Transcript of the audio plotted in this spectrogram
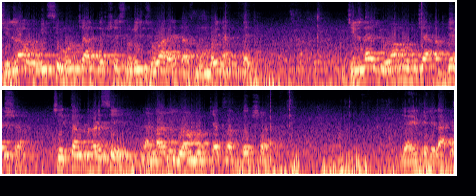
जिल्हा ओबीसी मोर्चा अध्यक्ष सुनील जुवार आहेत आज मुंबईला आहेत ते. जिल्हा युवा मोर्चा अध्यक्ष चेतन खडसे यांना आम्ही युवा मोर्चाचा अध्यक्ष जाहीर केलेला आहे.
